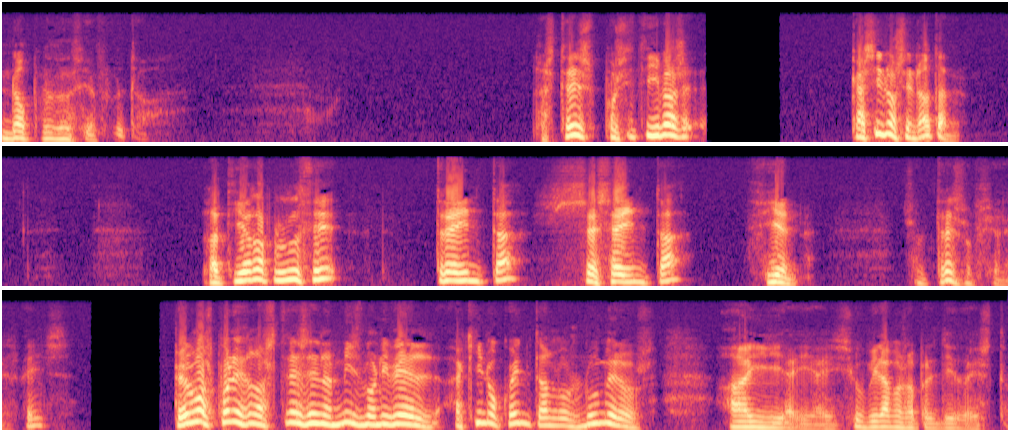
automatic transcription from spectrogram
no produce fruto. Las tres positivas casi no se notan. La tierra produce 30, 60, 100. Son tres opciones, ¿veis? Pero vos pones las tres en el mismo nivel. Aquí no cuentan los números. Ay, ay, ay, si hubiéramos aprendido esto.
